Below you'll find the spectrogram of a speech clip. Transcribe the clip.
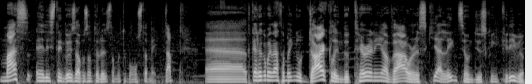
Mas eles têm dois álbuns anteriores que estão muito bons também, tá? É, quero recomendar também o Darkland, do Tyranny of Hours, que além de ser um disco incrível,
